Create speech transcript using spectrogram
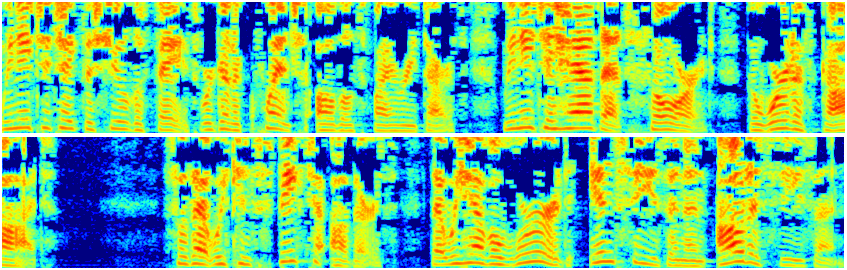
We need to take the shield of faith. We're going to quench all those fiery darts. We need to have that sword, the Word of God, so that we can speak to others, that we have a word in season and out of season.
